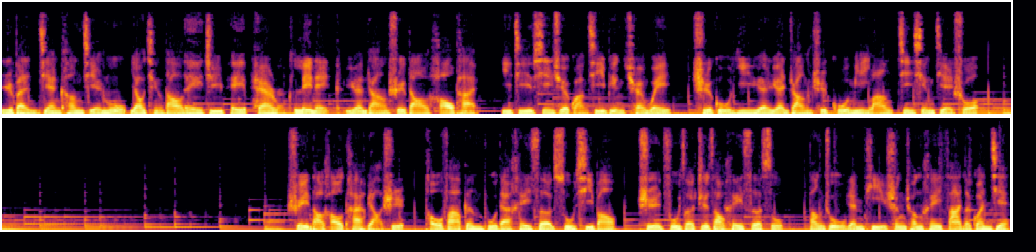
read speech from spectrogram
日本健康节目邀请到 AGA Hair Clinic 院长水岛豪太，以及心血管疾病权威池谷医院院长池谷敏郎进行解说。水岛豪太表示，头发根部的黑色素细胞是负责制造黑色素、帮助人体生成黑发的关键。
